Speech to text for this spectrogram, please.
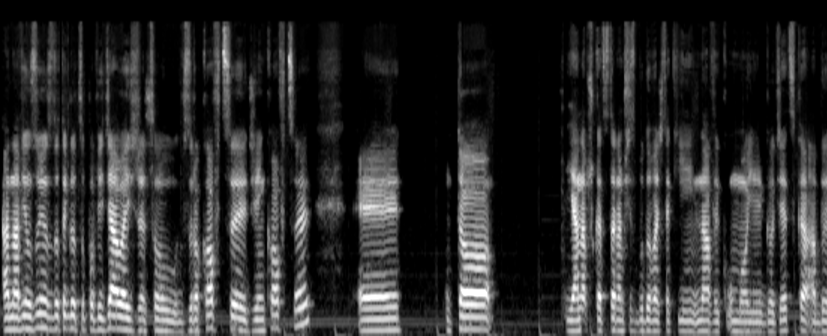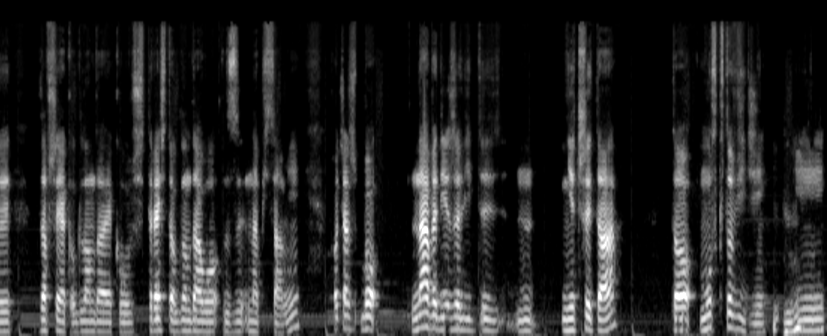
a nawiązując do tego, co powiedziałeś, że są wzrokowcy, dźwiękowcy, to ja na przykład staram się zbudować taki nawyk u mojego dziecka, aby zawsze jak ogląda jakąś treść, to oglądało z napisami. Chociaż, bo nawet jeżeli nie czyta, to mózg to widzi mhm. i,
